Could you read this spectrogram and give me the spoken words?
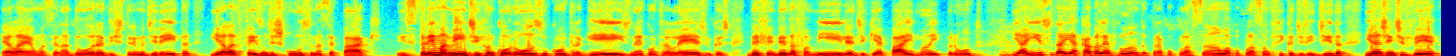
ela é uma senadora de extrema direita e ela fez um discurso na CEPAC extremamente rancoroso contra gays, né, contra lésbicas, defendendo a família, de que é pai mãe e pronto. E aí isso daí acaba levando para a população, a população fica dividida e a gente vê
